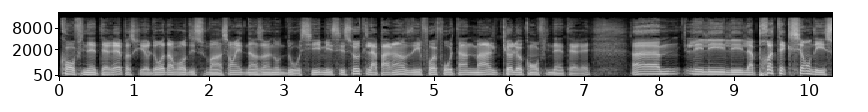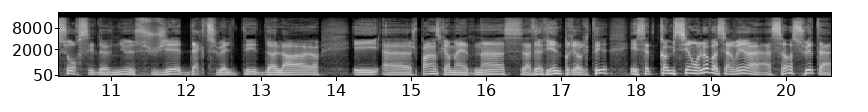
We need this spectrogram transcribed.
conflit d'intérêt parce qu'il a le droit d'avoir des subventions et être dans un autre dossier, mais c'est sûr que l'apparence, des fois, faut autant de mal que le conflit d'intérêt. Euh, la protection des sources est devenu un sujet d'actualité de l'heure et euh, je pense que maintenant, ça devient une priorité. Et cette commission-là va servir à, ça suite à,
